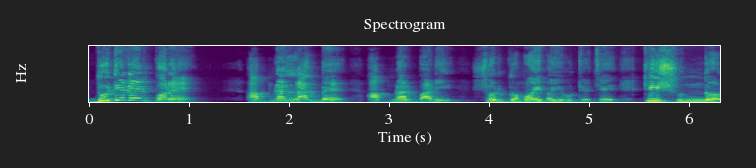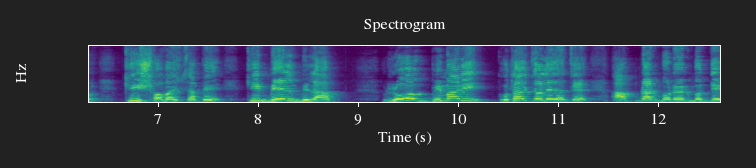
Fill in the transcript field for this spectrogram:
দুদিনের পরে আপনার লাগবে, আপনার বাড়ি স্বর্গময় হয়ে উঠেছে। কি সুন্দর, কি সবার সাথে, কি মেল মিলাপ রোগ, বিমারি কোথায় চলে গেছে? আপনার মনের মধ্যে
